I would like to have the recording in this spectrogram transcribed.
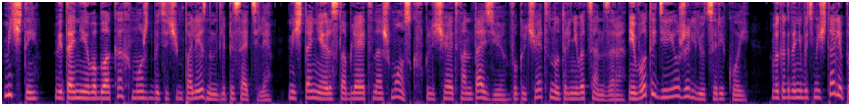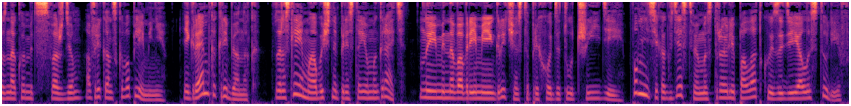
Мечты. Витание в облаках может быть очень полезным для писателя. Мечтание расслабляет наш мозг, включает фантазию, выключает внутреннего цензора. И вот идеи уже льются рекой. Вы когда-нибудь мечтали познакомиться с вождем африканского племени? Играем как ребенок. Взрослее мы обычно перестаем играть, но именно во время игры часто приходят лучшие идеи. Помните, как в детстве мы строили палатку из одеял и стульев?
